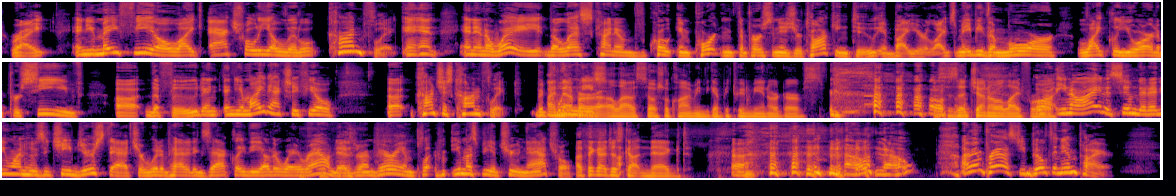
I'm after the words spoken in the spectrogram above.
right? And you may feel like actually a little conflict. And, and in a way, the less kind of quote important the person is you're talking to eh, by your lights, maybe the more likely you are to perceive uh, the food. And, and you might actually feel uh, conscious conflict between I never these... allow social climbing to get between me and hors d'oeuvres. this is a general life rule. Well, you know, I had assumed that anyone who's achieved your stature would have had it exactly the other way around, Ezra. I'm very impl- you must be a true natural. I think I just got negged. Uh, no, no. I'm impressed. You built an empire.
